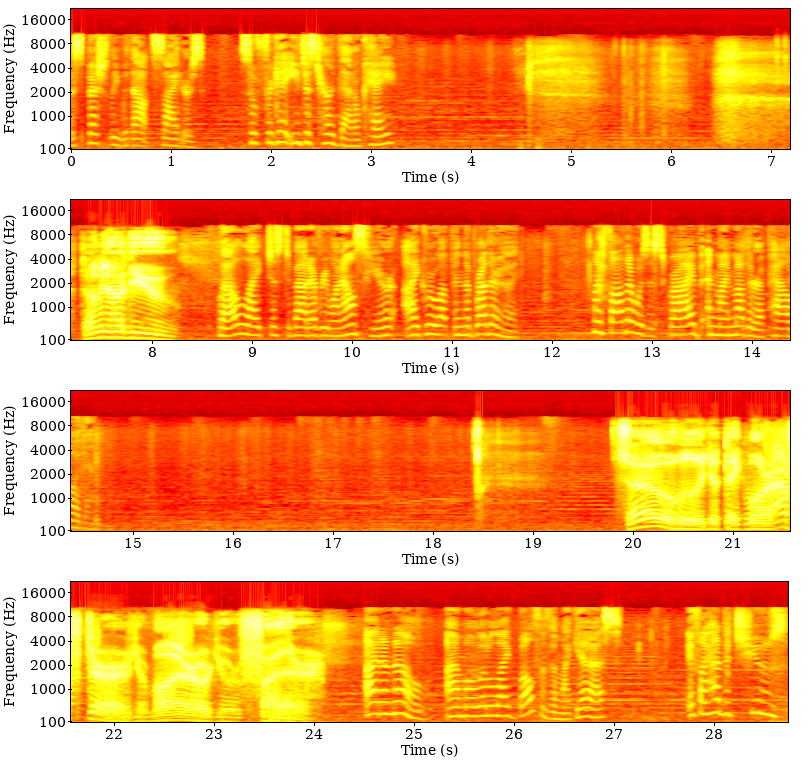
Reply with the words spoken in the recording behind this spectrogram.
especially with outsiders. So forget you just heard that, okay? Tell me how do you. Well, like just about everyone else here, I grew up in the Brotherhood. My father was a scribe and my mother a paladin. So, who do you take more after? Your mother or your father? I don't know. I'm a little like both of them, I guess. If I had to choose,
